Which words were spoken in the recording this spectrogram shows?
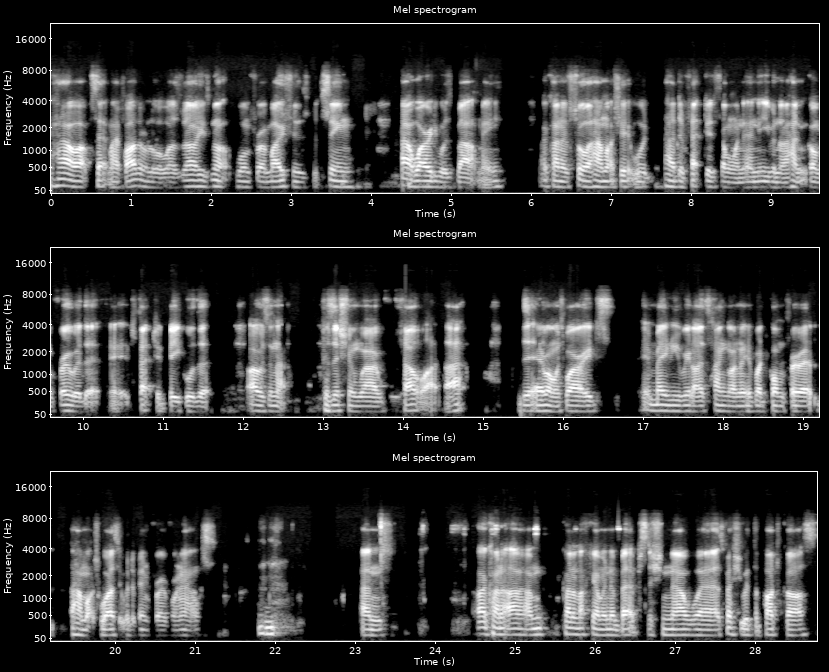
how upset my father-in-law was. Well, he's not one for emotions, but seeing how worried he was about me, I kind of saw how much it would had affected someone. And even though I hadn't gone through with it, it affected people that I was in that position where I felt like that. That everyone was worried. It made me realize, hang on, if I'd gone through it, how much worse it would have been for everyone else. Mm. And I kind of I'm kind of lucky I'm in a better position now where, especially with the podcast,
